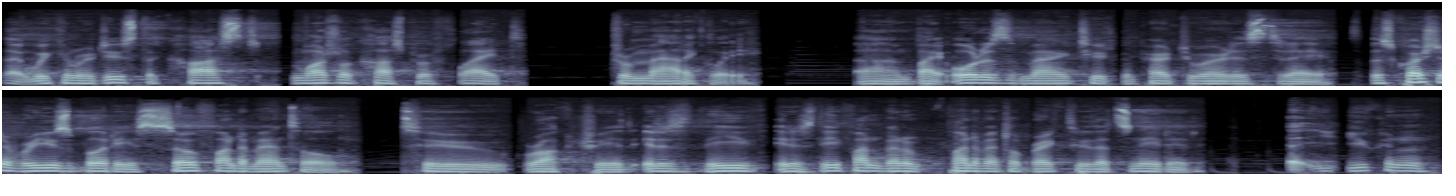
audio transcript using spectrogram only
That we can reduce the cost, marginal cost per flight dramatically um, by orders of magnitude compared to where it is today. This question of reusability is so fundamental to rocketry. It is the, it is the fundamental, fundamental breakthrough that's needed. Uh, you- You can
